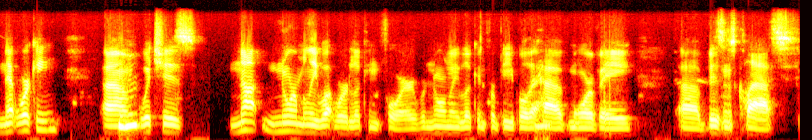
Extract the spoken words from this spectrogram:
networking, um, mm-hmm. which is not normally what we're looking for. We're normally looking for people that mm-hmm. have more of a uh, business class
